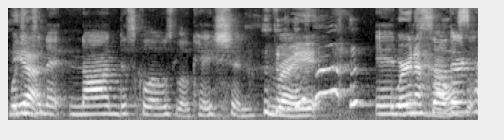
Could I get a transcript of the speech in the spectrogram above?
Which Yeah. is in a non-disclosed location right. in We're in the a southern house.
